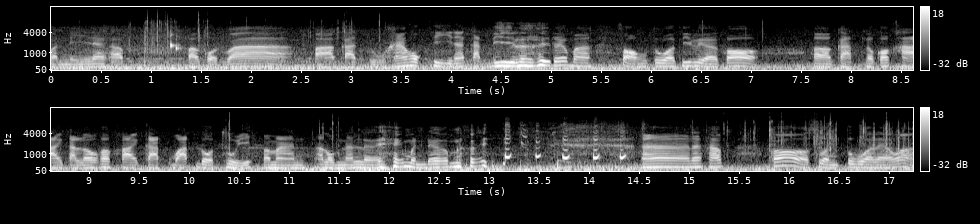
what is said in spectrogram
วันนี้นะครับ ปรากฏว่าปลากัดอยู่5 6ทีนะ กัดดีเลยได้มา 2 ตัวที่เหลือก็กัดแล้วก็คายกัดแล้วก็คายกัดวัดโดดถุยประมาณอารมณ์นั้นเลย เหมือนเดิมเลยอ่านะครับ ก็ส่วนตัวแล้วอะ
